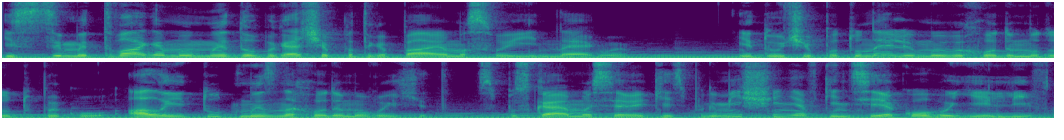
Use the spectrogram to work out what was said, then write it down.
І з цими тварями ми добряче потріпаємо свої нерви. Ідучи по тунелю, ми виходимо до тупику, але і тут ми знаходимо вихід. Спускаємося в якесь приміщення, в кінці якого є ліфт.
